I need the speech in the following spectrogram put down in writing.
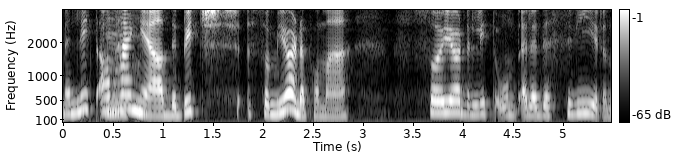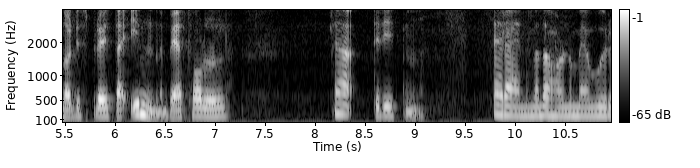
Men litt avhengig av the bitch som gjør det på meg, så gjør det litt vondt, eller det svir når de sprøyter inn B12-driten. Ja, jeg regner med det har noe med hvor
